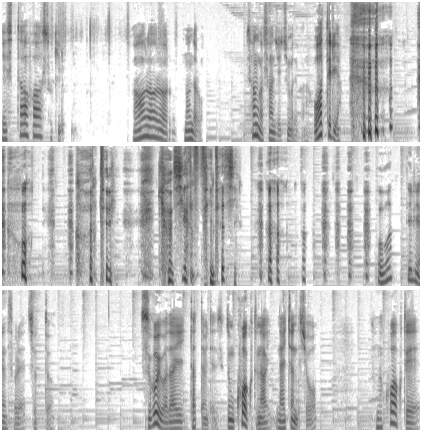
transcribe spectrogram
エスターファーストキル。RRR。なんだろう。3月31までかな。終わってるやん。4月1日。終わってるやん、それ。ちょっと。すごい話題だったみたいです。でも怖くて泣いちゃうんでしょ？そんな怖くて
